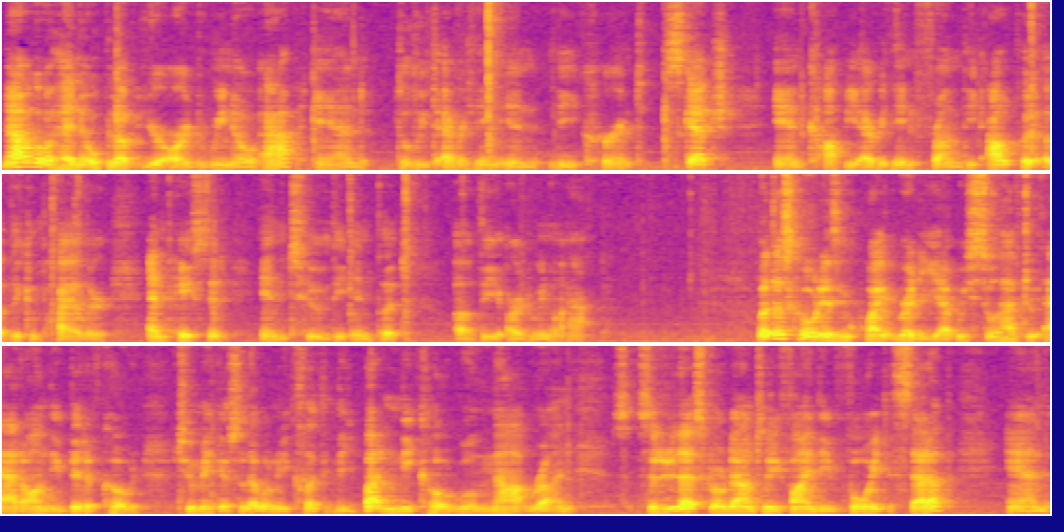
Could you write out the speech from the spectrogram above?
Now go ahead and open up your Arduino app and delete everything in the current sketch and copy everything from the output of the compiler and paste it into the input of the Arduino app. But this code isn't quite ready yet. We still have to add on the bit of code to make it so that when we click the button, the code will not run. So, to do that, scroll down until you find the void setup and,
